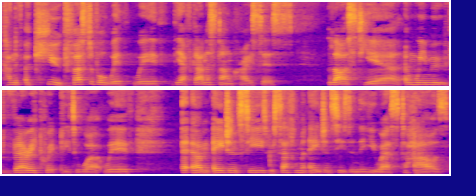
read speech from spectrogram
kind of acute, first of all, with, with the Afghanistan crisis last year. And we moved very quickly to work with um, agencies, resettlement agencies in the US to house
